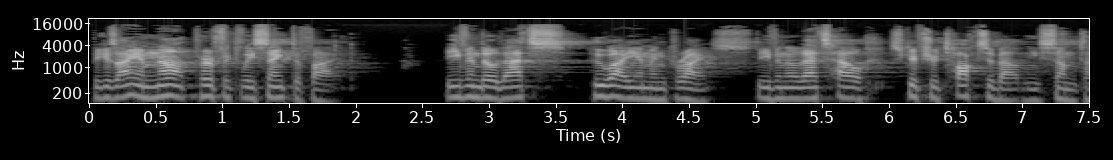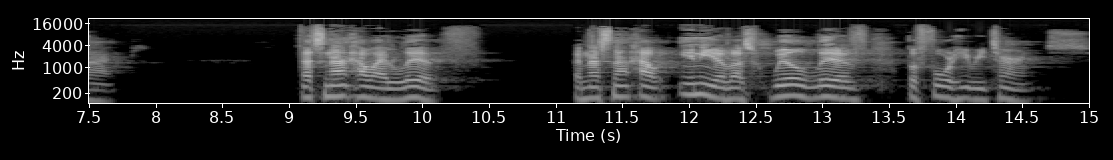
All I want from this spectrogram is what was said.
Because I am not perfectly sanctified, even though that's who I am in Christ, even though that's how Scripture talks about me sometimes. That's not how I live. And that's not how any of us will live before He returns.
